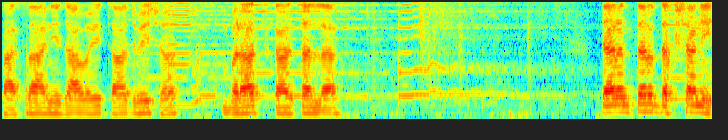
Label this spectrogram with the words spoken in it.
सासरा आणि जावयाचा द्वेष बराच काळ चालला. त्यानंतर दक्षाने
